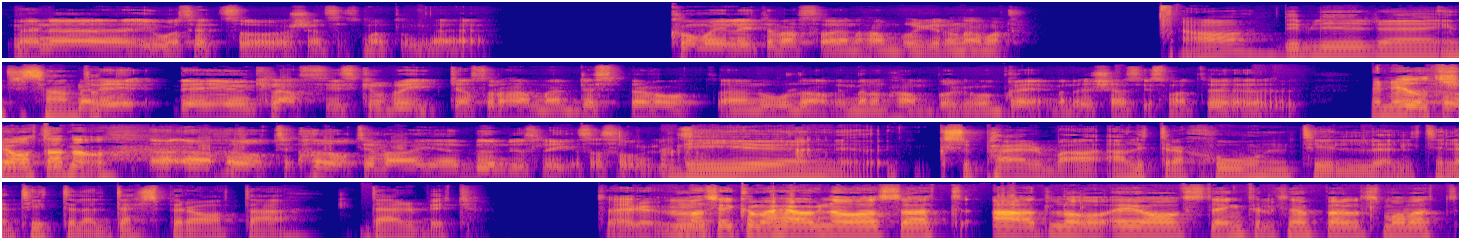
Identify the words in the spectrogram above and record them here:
Men uh, oavsett så känns det som att de uh, kommer in lite vassare än Hamburg i den här matchen. Ja, det blir eh, intressant Men det är, det är ju en klassisk rubrik, alltså det här med desperata nordderby mellan Hamburg och Bremen. Det känns ju som att det Den är uttjatad nu. äh, hör, till, hör till varje Bundesliga-säsong. Liksom. Det är ju en superb allitteration till, till en titel, Desperata derbyt. Så är det. Men man ska komma ihåg nu också att Adler är avstängd till exempel, som har varit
